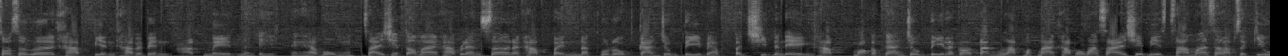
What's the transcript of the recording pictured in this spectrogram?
Sorcerer ครับ เปลี่ยนค่าไปเป็น Archmage นั่นเองนะครับผม สายชีพต่อมาครับ Lancer นะครับ เป็นนักรบการโจมตีแบบประชิดนั่นเองครับ เหมาะกับการโจมตีแล้วก็ตั้งรับมากๆครับ เพราะว่าสายอาชีพนี้สามารถสลับสกิล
